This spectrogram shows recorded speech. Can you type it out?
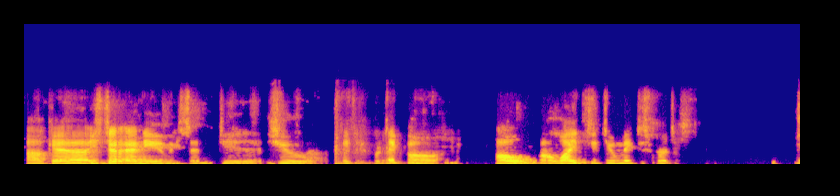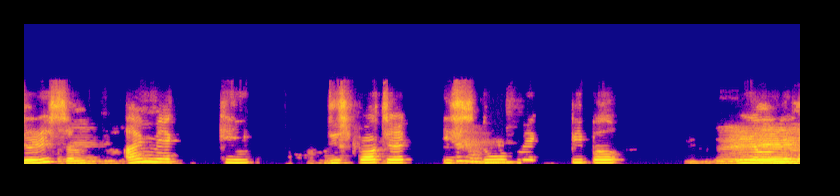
Okay, uh, is there any reason did you make this project or how, uh, why did you make this project? The reason I'm making this project is to make people realize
